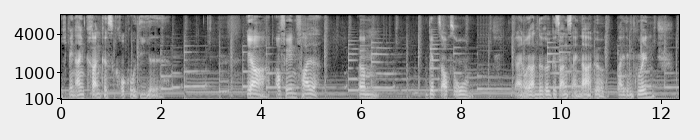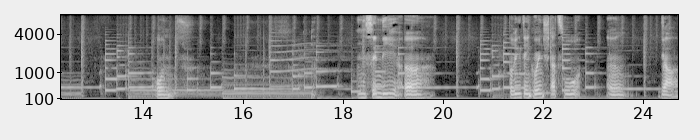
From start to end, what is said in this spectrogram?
Ich bin ein krankes Krokodil. Ja, auf jeden Fall ähm, gibt es auch so die ein oder andere Gesangseinlage bei dem Grinch. Und Cindy äh, bringt den Grinch dazu, äh, ja,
